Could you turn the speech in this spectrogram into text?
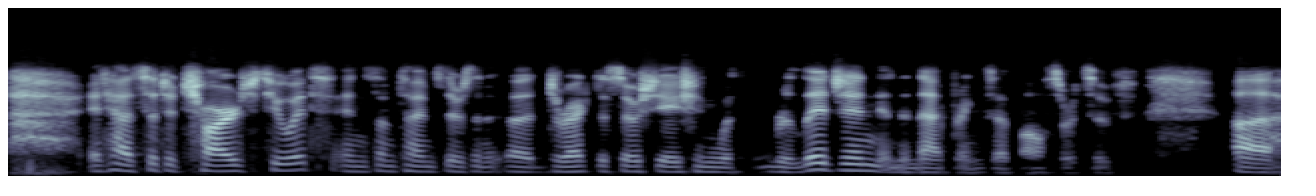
it has such a charge to it, and sometimes there's an, a direct association with religion, and then that brings up all sorts of uh,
